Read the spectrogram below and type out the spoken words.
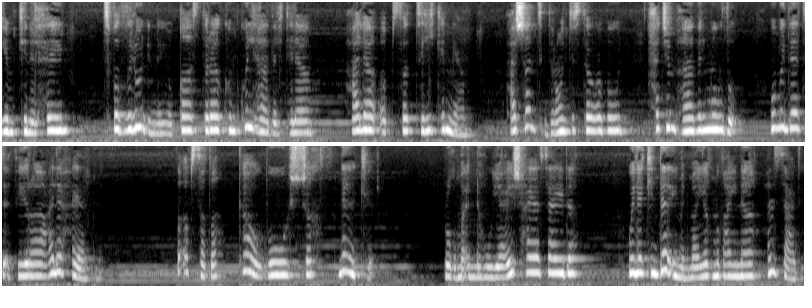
يمكن الحين تفضلون أن يقاس تراكم كل هذا الكلام على أبسط تلك النعم عشان تقدرون تستوعبون حجم هذا الموضوع ومدى تأثيره على حياتنا. فأبسطه كاوبوش شخص ناكر رغم أنه يعيش حياة سعيدة ولكن دائما ما يغمض عيناه عن سعده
